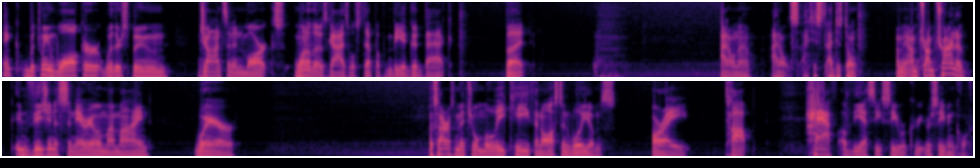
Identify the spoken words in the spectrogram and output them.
And between Walker, Witherspoon, Johnson, and Marks, one of those guys will step up and be a good back. But I don't know. I don't. I just. I just don't. I mean, I'm. I'm trying to envision a scenario in my mind where Osirus Mitchell, Malik Heath, and Austin Williams are a top half of the SEC rec- receiving corps.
